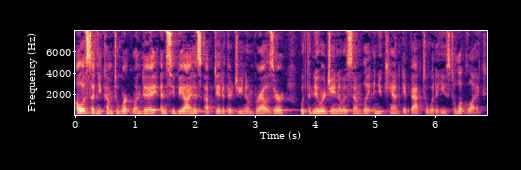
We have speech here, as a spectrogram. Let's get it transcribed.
All of a sudden, you come to work one day, NCBI has updated their genome browser with the newer genome assembly, and you can't get back to what it used to look like.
